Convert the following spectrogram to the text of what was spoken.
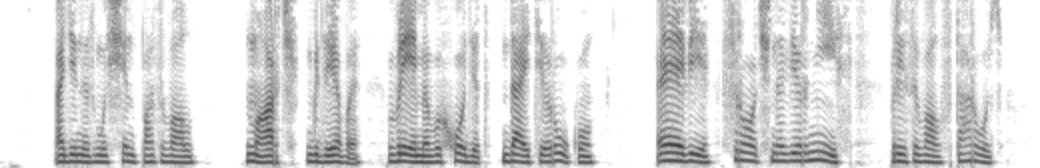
Один из мужчин позвал. «Марч, где вы? Время выходит, дайте руку». «Эви, срочно вернись!» — призывал второй.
